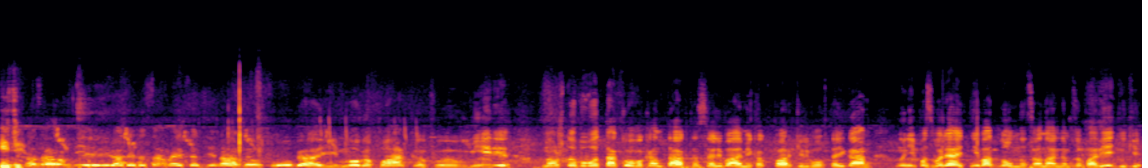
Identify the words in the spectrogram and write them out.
иди. На самом деле, ребята, это самая экстраординарная услуга и много парков э, в мире, но чтобы вот такого контакта со львами, как в парке Львов Тайган, ну не позволяет ни в одном национальном заповеднике,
